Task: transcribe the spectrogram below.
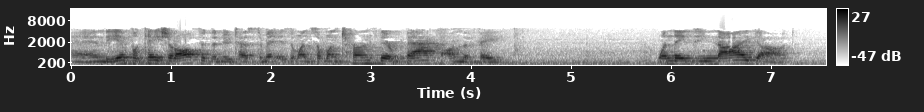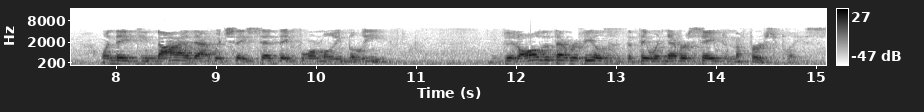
And the implication all through the New Testament is that when someone turns their back on the faith, when they deny God, when they deny that which they said they formerly believed, that all that that reveals is that they were never saved in the first place.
